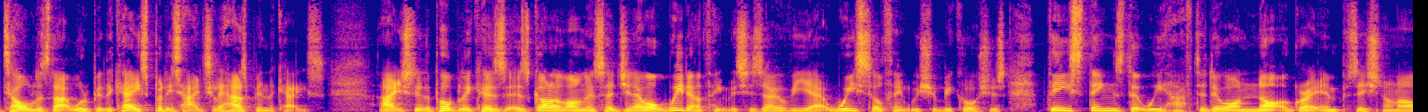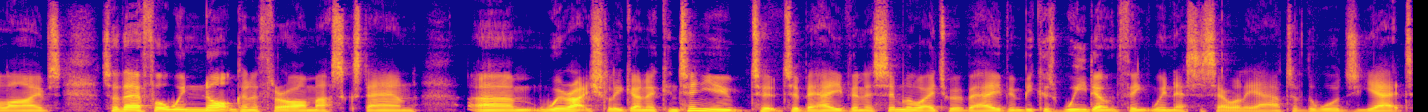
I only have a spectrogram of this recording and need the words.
told us that would be the case, but it actually has been the case. Actually, the public has, has gone along and said, you know what, we don't think this is over yet. We still think we should be cautious. These things that we have to do are not a great imposition on our lives. So, therefore, we're not going to throw our masks down. Um, we're actually going to continue to, to behave in a similar way to we're behaving because we don't think we're necessarily out of the woods yet.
